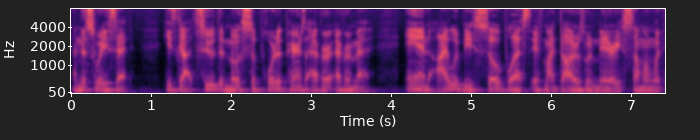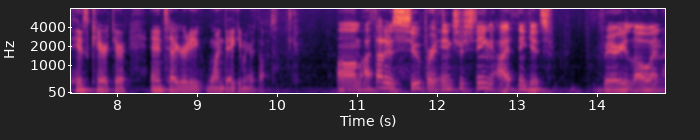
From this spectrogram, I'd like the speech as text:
And this is what he said He's got two of the most supportive parents I ever ever met. And I would be so blessed if my daughters would marry someone with his character and integrity one day. Give me your thoughts. Um, I thought it was super interesting. I think it's very low and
